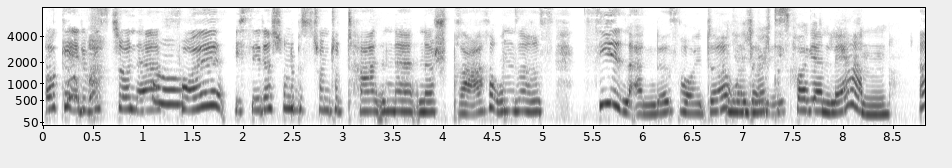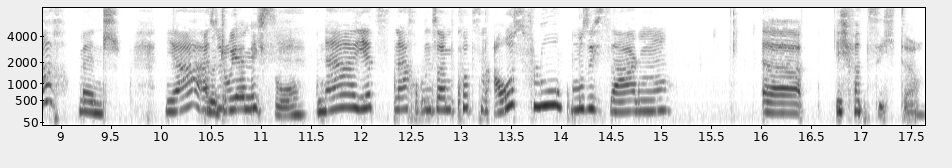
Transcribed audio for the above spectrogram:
Okay, du bist schon äh, voll, ich sehe das schon, du bist schon total in der, in der Sprache unseres Ziellandes heute. Ja, ich möchte es voll gern lernen. Ach, Mensch. Ja, also Aber du ja nicht so. Na, jetzt nach unserem kurzen Ausflug muss ich sagen, äh, ich verzichte.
